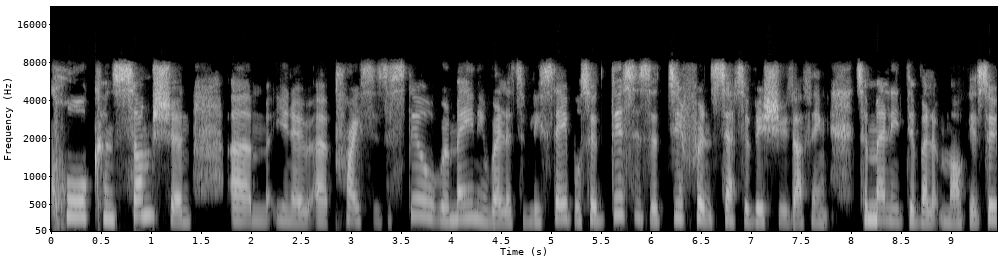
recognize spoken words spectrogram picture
core consumption, um, you know, uh, prices are still remaining relatively stable. So this is a different set of issues, I think, to many developed markets. So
